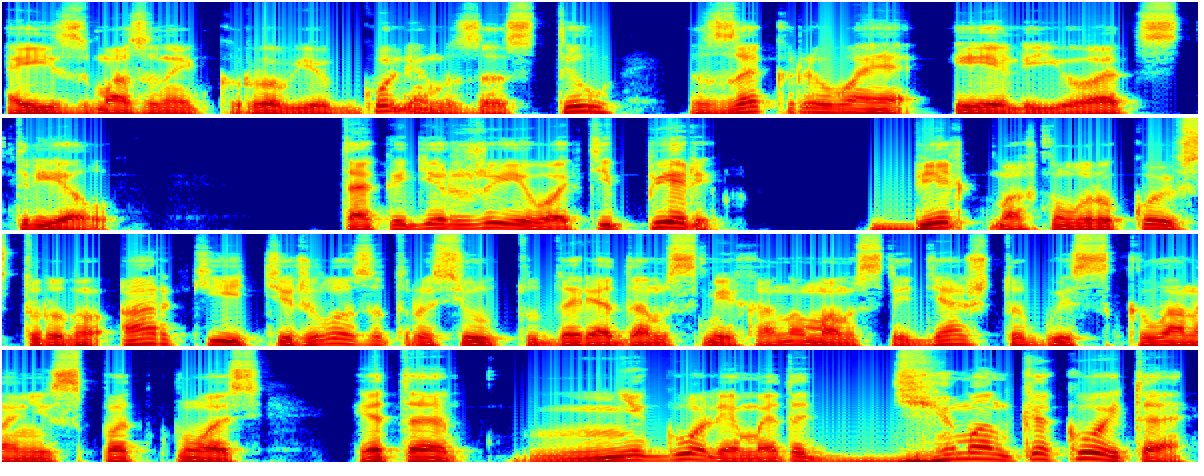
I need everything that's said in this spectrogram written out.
а измазанный кровью голем застыл, закрывая Элью от стрел. «Так и держи его, теперь...» Бельк махнул рукой в сторону арки и тяжело затрусил туда рядом с механомом, следя, чтобы с клана не споткнулась. «Это не голем, это демон какой-то!»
